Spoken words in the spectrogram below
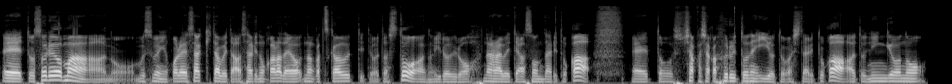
えっ、ー、と、それをまあ、あの、娘にこれさっき食べたアサリの殻だよ、なんか使うって言って渡すと、あの、いろいろ並べて遊んだりとか、えっ、ー、と、シャカシャカ振るとね、いい音がしたりとか、あと人形の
